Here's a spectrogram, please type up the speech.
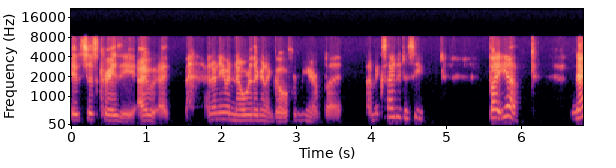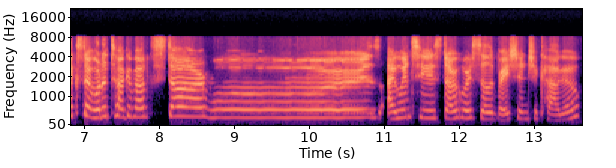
it's just crazy. I, I, I don't even know where they're gonna go from here, but I'm excited to see. But yeah, Next, I want to talk about Star Wars. I went to Star Wars Celebration Chicago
